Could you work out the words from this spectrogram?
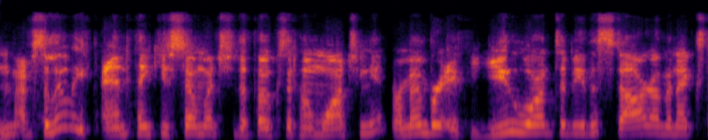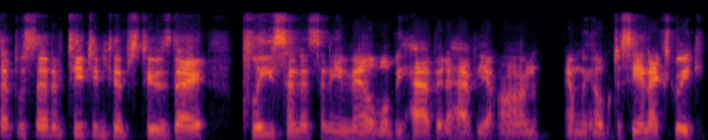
Mm, absolutely. And thank you so much to the folks at home watching it. Remember, if you want to be the star on the next episode of Teaching Tips Tuesday, please send us an email. We'll be happy to have you on, and we hope to see you next week.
